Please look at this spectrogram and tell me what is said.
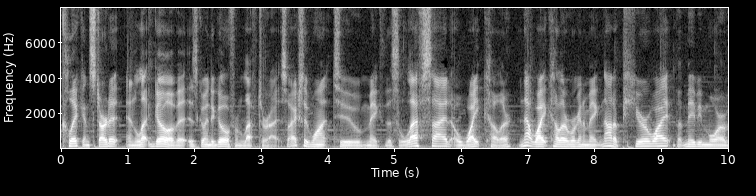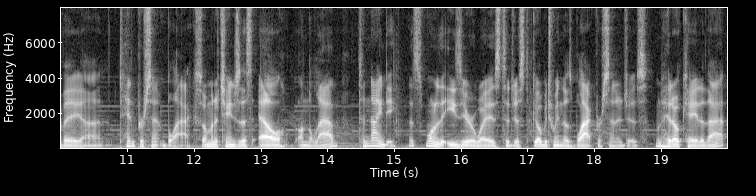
click and start it and let go of it is going to go from left to right. So I actually want to make this left side a white color and that white color we're gonna make not a pure white but maybe more of a 10% uh, black. So I'm gonna change this L on the lab to 90. That's one of the easier ways to just go between those black percentages. I'm gonna hit OK to that.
